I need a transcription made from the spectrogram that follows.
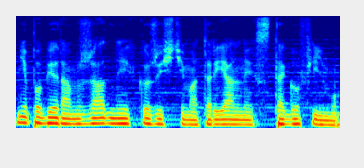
Nie pobieram żadnych korzyści materialnych z tego filmu.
